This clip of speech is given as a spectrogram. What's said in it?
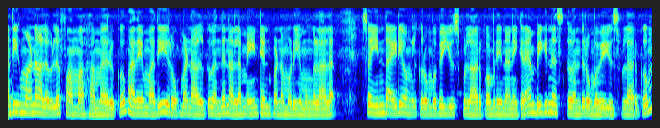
அதிகமான அளவில் ஃபார்ம் ஆகாமல் இருக்கும். அதே மாதிரி ரொம்ப நாளுக்கு வந்து நல்லா மெயின்டைன் பண்ண முடியும் உங்களால். ஸோ இந்த ஐடியா உங்களுக்கு ரொம்பவே யூஸ்ஃபுல்லாக இருக்கும் அப்படின்னு நினைக்கிறேன். பிகினர்ஸ்க்கு வந்து ரொம்பவே யூஸ்ஃபுல்லாக இருக்கும்.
